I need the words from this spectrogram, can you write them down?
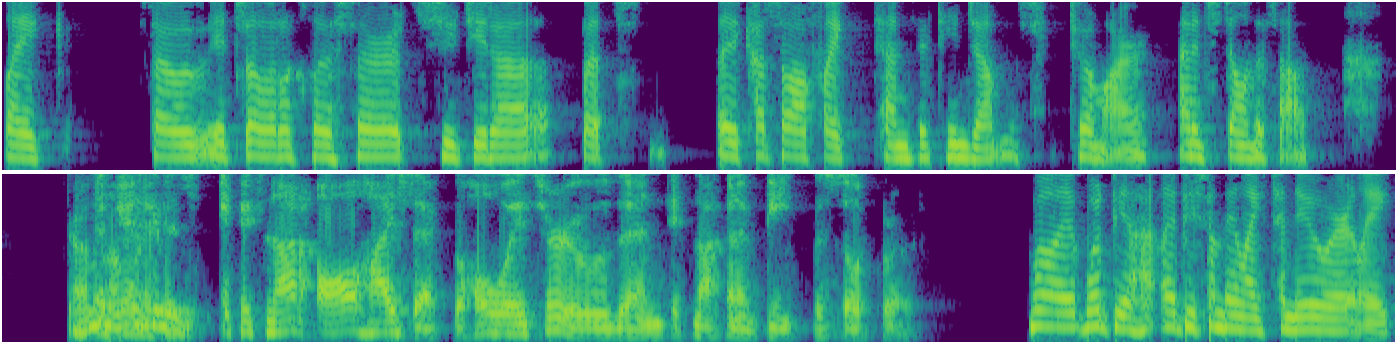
Like, so it's a little closer to Jita, but it cuts off like 10, 15 jumps to Amarr, and it's still in the south. I'm, I'm Again, if looking it's if it's not all high sec the whole way through, then it's not going to beat the Silk Road. Well, it would be a, it'd be something like Tanoo or like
